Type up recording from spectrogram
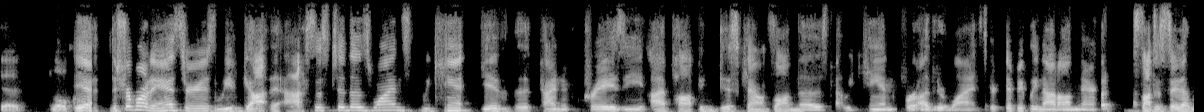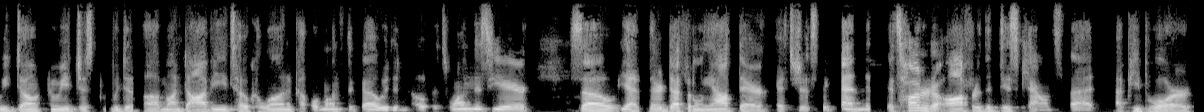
the local. Yeah, the short part of the answer is we've got the access to those wines. We can't give the kind of crazy eye popping discounts on those that we can for other wines. They're typically not on there, but that's not to say that we don't. We just we did a Mondavi To Kalon a couple months ago. We did an Opus one this year. So yeah, they're definitely out there. It's just again, it's harder to offer the discounts that, that people are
